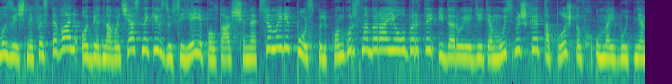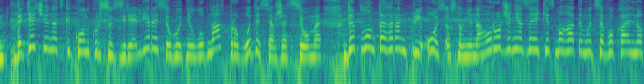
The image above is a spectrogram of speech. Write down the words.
Музичний фестиваль об'єднав учасників з усієї Полтавщини. Сьомий рік поспіль конкурс набирає оберти і дарує дітям усмішки та поштовх у майбутнє. Дитячий юнацький конкурс у зіря ліри сьогодні у Лубнах проводиться вже сьоме. Диплом та гран-прі – ось основні нагородження, за які змагатимуться вокально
